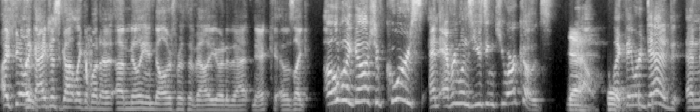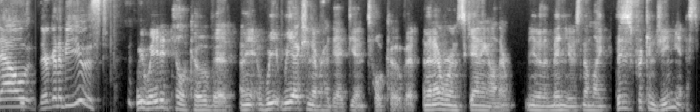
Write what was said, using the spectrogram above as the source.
I feel like I just got like about a, a, million dollars worth of value out of that, Nick. I was like, oh my gosh, of course. And everyone's using QR codes. Yeah. Now. Like they were dead and now they're going to be used. we waited till COVID. I mean, we, we actually never had the idea until COVID. And then everyone's scanning on their, you know, the menus. And I'm like, this is freaking genius.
